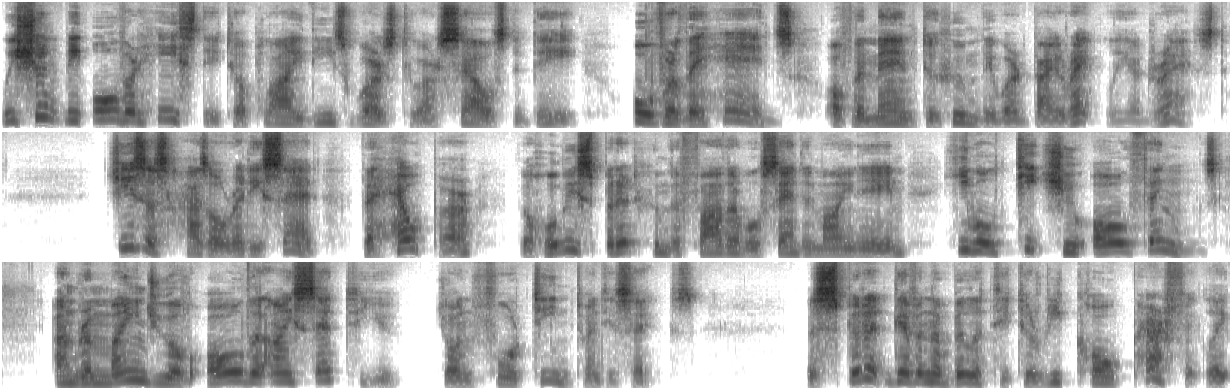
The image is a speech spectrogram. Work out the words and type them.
we shouldn't be over hasty to apply these words to ourselves today over the heads of the men to whom they were directly addressed. Jesus has already said, The Helper, the Holy Spirit, whom the Father will send in my name, he will teach you all things and remind you of all that I said to you. John 14, 26. The Spirit given ability to recall perfectly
